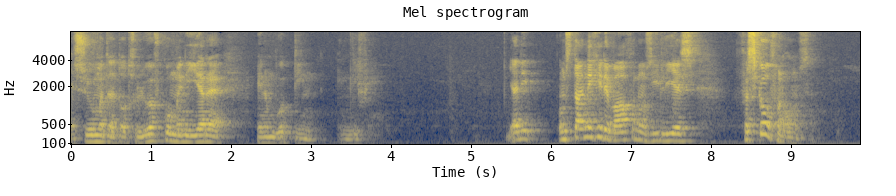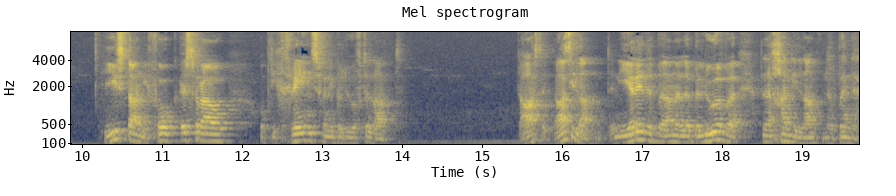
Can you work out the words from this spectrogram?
En so moet hulle tot geloof kom in die Here en hom ook dien en lief hê. Ja, die omstandighede waarvan ons hier lees verskil van ons. Hier staan die volk Israel op die grens van die beloofde land. Daar's dit, daar's die land. En die Here het dit aan hulle beloof, hulle gaan die land nou binne.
